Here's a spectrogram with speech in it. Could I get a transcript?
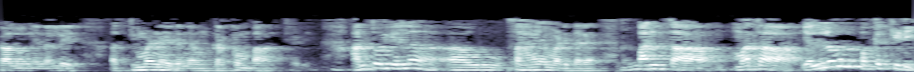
ಕಾಲೋನಿನಲ್ಲಿ ತಿಮ್ಮಣ್ಣ ಇದನ್ನ ಅವ್ನು ಕರ್ಕೊಂಬ ಅಂತ ಹೇಳಿ ಅಂತವ್ರಿಗೆಲ್ಲ ಅವರು ಸಹಾಯ ಮಾಡಿದ್ದಾರೆ. ಪಂಥ ಮತ ಎಲ್ಲವನ್ನೂ ಪಕ್ಕಕ್ಕಿಡಿ.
